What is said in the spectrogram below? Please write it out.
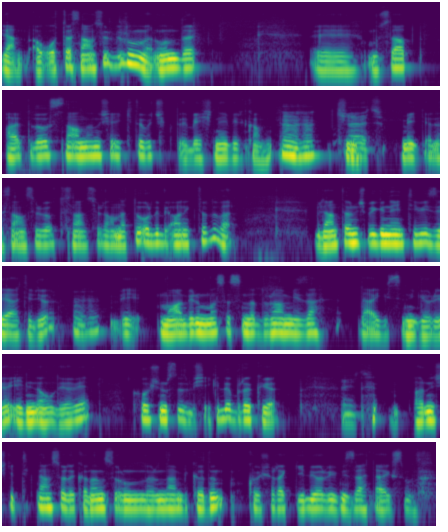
yani ota sansür durum var. Onu da e, Musab Alp Dağıstanlı'nın şey kitabı çıktı. Beş ne bir kam. Hı hı. Kim? Evet. Medyada sansür ve otosansür anlattı. Orada bir anekdotu var. Bülent Arınç bir gün NTV ziyaret ediyor. Hı hı. Bir muhabirin masasında duran mizah dergisini görüyor. Eline alıyor ve hoşnutsuz bir şekilde bırakıyor. Evet. Arınç gittikten sonra da kanalın sorumlularından bir kadın koşarak geliyor bir mizah dergisi buluyor.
